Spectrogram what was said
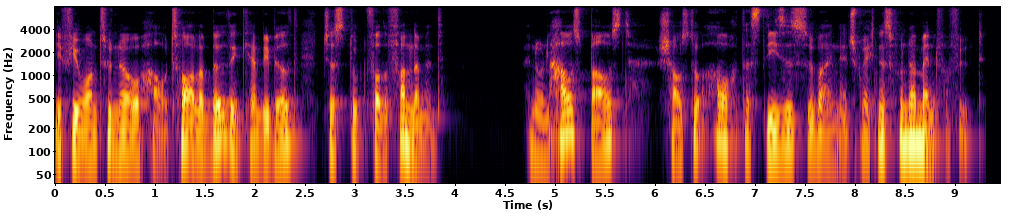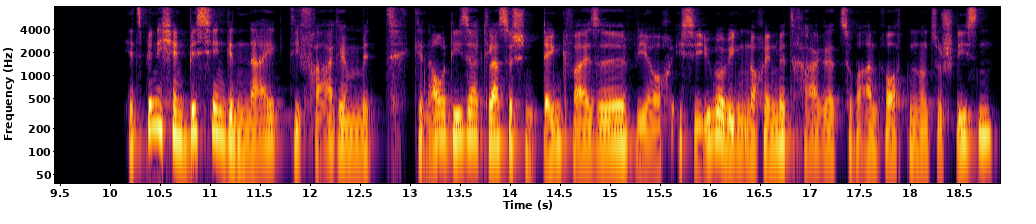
If you want to know how tall a building can be built, just look for the fundament. Wenn du ein Haus baust, schaust du auch, dass dieses über ein entsprechendes Fundament verfügt. Jetzt bin ich ein bisschen geneigt, die Frage mit genau dieser klassischen Denkweise, wie auch ich sie überwiegend noch in mir trage, zu beantworten und zu schließen.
